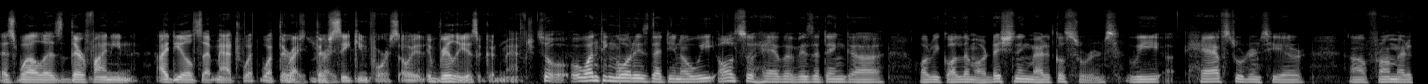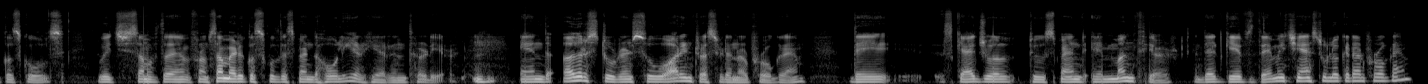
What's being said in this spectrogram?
as well as they're finding ideals that match with what they're Right, they're right. seeking for. So it, it really is a good match. So one thing more is that you know we also have a visiting, uh, or we call them auditioning medical students. We have students here uh, from medical schools, which some of them from some medical school they spend the whole year here in third year, mm-hmm. and the other students who are interested in our program, they schedule to spend a month here. And that gives them a chance to look at our program,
